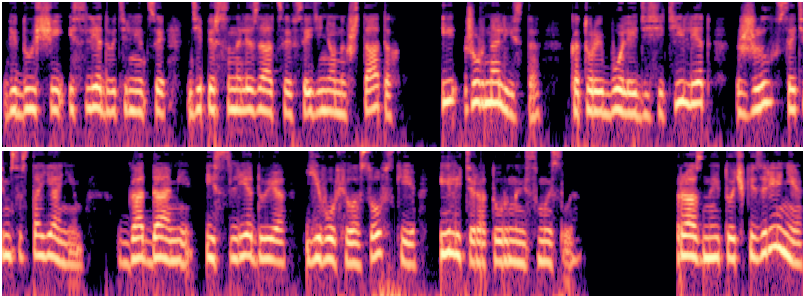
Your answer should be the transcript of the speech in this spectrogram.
ведущей исследовательницы деперсонализации в Соединенных Штатах, и журналиста, который более десяти лет жил с этим состоянием, годами исследуя его философские и литературные смыслы. Разные точки зрения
